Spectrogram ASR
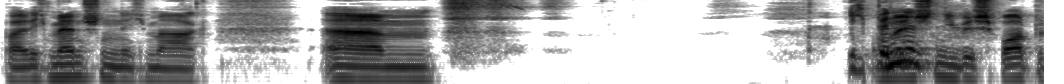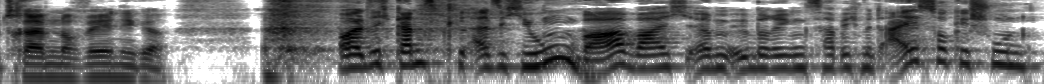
weil ich Menschen nicht mag. Ähm, Ich und bin, Menschen, die Sport betreiben, noch weniger. als ich ganz, als ich jung war, war ich ähm, übrigens, habe ich mit Eishockeyschuhen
